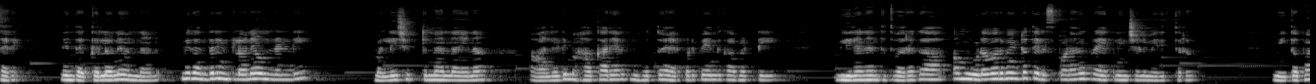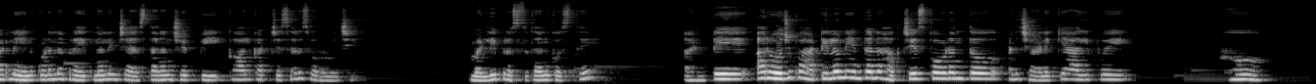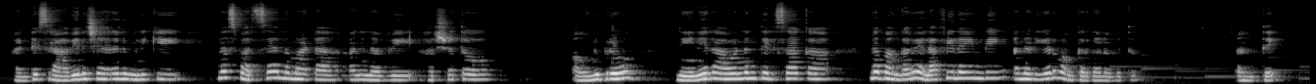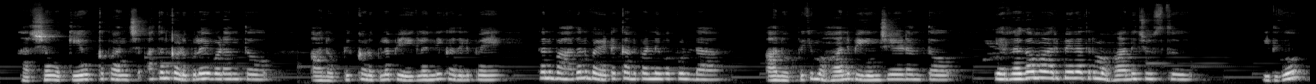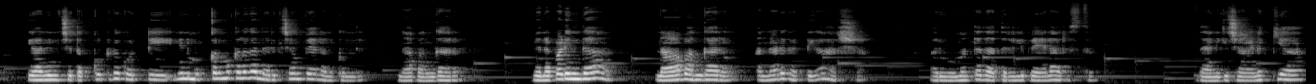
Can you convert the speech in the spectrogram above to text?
సరే నేను దగ్గరలోనే ఉన్నాను. మీరందరూ ఇంట్లోనే ఉండండి. మళ్ళీ చెప్తున్నాను నాయన ఆల్రెడీ మహాకార్యానికి ముహూర్తం ఏర్పడిపోయింది కాబట్టి వీలైనంత త్వరగా ఆ మూడో ఏంటో తెలుసుకోవడానికి ప్రయత్నించండి మీరిద్దరు. మీతో పాటు నేను కూడా నా ప్రయత్నం నేను చేస్తానని చెప్పి కాల్ కట్ చేశారు స్వామీజీ. మళ్ళీ ప్రస్తుతానికి వస్తే అంటే ఆ రోజు పార్టీలో నేను తను హక్ చేసుకోవడంతో అని చాణక్య ఆగిపోయి హో అంటే శ్రావ్యని చేరని ఉనికి నా స్పర్శే అన్నమాట అని నవ్వి హర్షతో అవును బ్రో నేనే రావణ్ణని తెలిసాక నా బంగారం ఎలా ఫీల్ అయింది అని అడిగాడు వంకరగా నవ్వుతూ. అంతే. హర్ష ఒకే ఒక్క పంచ్ అతని కడుపులో ఇవ్వడంతో ఆ నొప్పికి కడుపులో పేగులన్నీ కదిలిపోయి తన బాధను బయటకు కనపడనివ్వకుండా ఆ నొప్పికి మొహాన్ని బిగించేయడంతో ఎర్రగా మారిపోయిన అతని మొహాన్ని చూస్తూ ఇదిగో ఇలా నేను చితక్కొట్టుడు కొట్టి నేను ముక్కలు ముక్కలుగా నరికి చంపేయాలనుకుంది. నా బంగారం. వినపడిందా? నా బంగారం అన్నాడు గట్టిగా హర్ష. ఆ రూమంతా దద్దరిల్లిపోయేలా అరుస్తూ దానికి చాణక్య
